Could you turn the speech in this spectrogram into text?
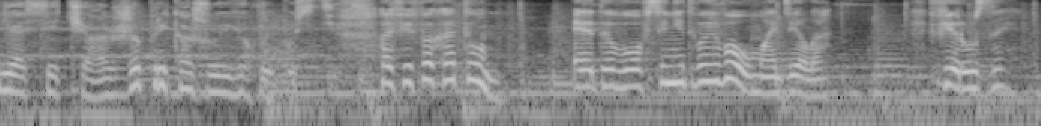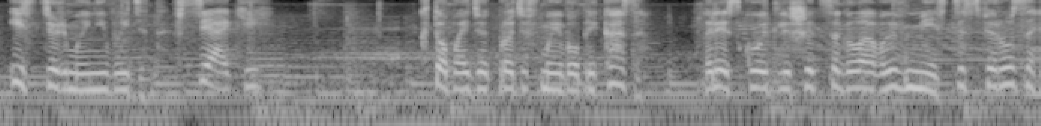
Я сейчас же прикажу ее выпустить. Афифа Хатун, это вовсе не твоего ума дело. Фирузе из тюрьмы не выйдет. Всякий. Кто пойдет против моего приказа, рискует лишиться головы вместе с Фирузе.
